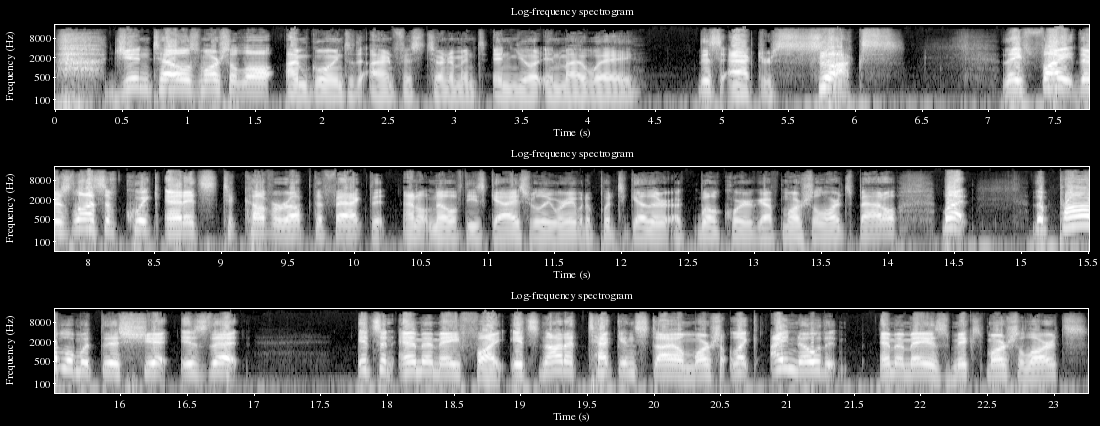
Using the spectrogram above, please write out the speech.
Jin tells Marshall Law, I'm going to the Iron Fist tournament and you're in my way. This actor sucks. They fight. There's lots of quick edits to cover up the fact that I don't know if these guys really were able to put together a well choreographed martial arts battle. But the problem with this shit is that it's an MMA fight. It's not a Tekken style martial. Like I know that MMA is mixed martial arts,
